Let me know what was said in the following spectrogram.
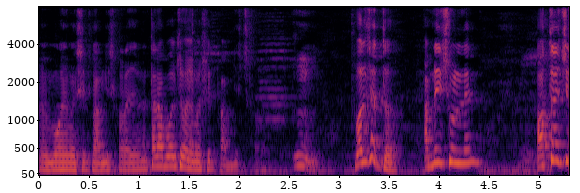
ওএমআরশিট পাবলিশ করা যাবে না। তারা বলছে ওএমআরশিট পাবলিশ করো হুম। বলছে তো? আপনি শুনলেন? অথচ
